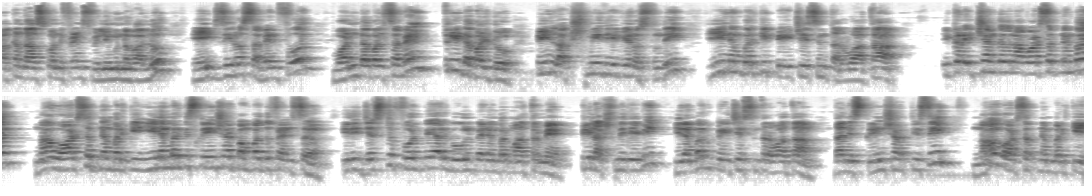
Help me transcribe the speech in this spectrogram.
పక్కన రాసుకోండి ఫ్రెండ్స్ విల్లింగ్ ఉన్న వాళ్ళు eight zero seven four one double seven three double two P Lakshmidevi అని వస్తుంది. ఈ నెంబర్కి పే చేసిన తర్వాత ఇక్కడ ఇచ్చాను కదా నా వాట్సాప్ నెంబర్. నా వాట్సాప్ నెంబర్కి ఈ నెంబర్కి స్క్రీన్ షాట్ పంపొద్దు ఫ్రెండ్స్ ఇది just PhonePe or Google pay number మాత్రమే. పి లక్ష్మీదేవి ఈ నెంబర్ పే చేసిన తర్వాత దాన్ని స్క్రీన్ షాట్ తీసి నా వాట్సాప్ నెంబర్కి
